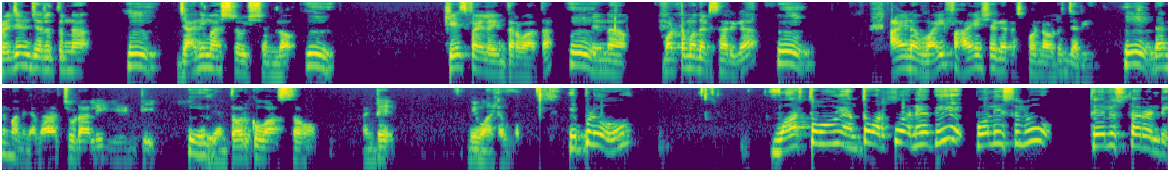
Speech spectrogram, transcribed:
ప్రజెంట్ జరుగుతున్న జానీ మాస్టర్ విషయంలో కేసు ఫైల్ అయిన తర్వాత నిన్న మొట్టమొదటిసారిగా ఆయన వైఫ్ ఆయేషా గారు రెస్పాండ్ అవ్వడం జరిగింది. దాన్ని మనం ఎలా చూడాలి? ఏంటి? ఎంతవరకు వాస్తవం? అంటే మీ మాటల్లో ఇప్పుడు వాస్తవం ఎంతవరకు అనేది పోలీసులు తేలుస్తారండి.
